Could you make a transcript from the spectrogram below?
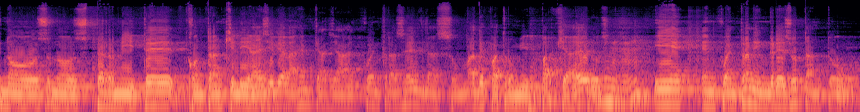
nos, nos permite con tranquilidad decirle a la gente, allá encuentra celdas, son más de 4.000 parqueaderos y encuentran ingreso tanto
